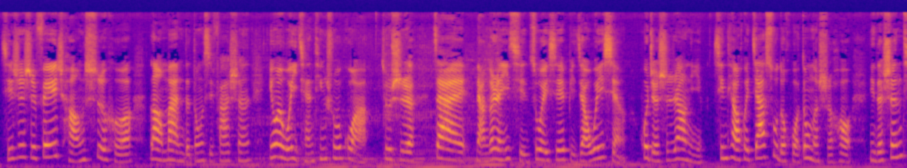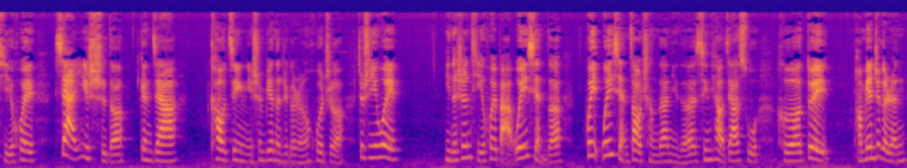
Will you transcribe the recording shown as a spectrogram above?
其实是非常适合浪漫的东西发生，因为我以前听说过啊，就是在两个人一起做一些比较危险或者是让你心跳会加速的活动的时候，你的身体会下意识的更加靠近你身边的这个人，或者就是因为你的身体会把危险的危危险造成的你的心跳加速和对。旁边这个人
